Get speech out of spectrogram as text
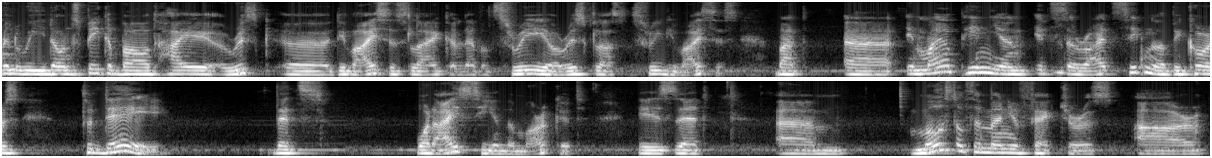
and we don't speak about high risk uh, devices like a level 3 or risk class 3 devices but uh, in my opinion it's the right signal because today that's what i see in the market is that um, most of the manufacturers are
